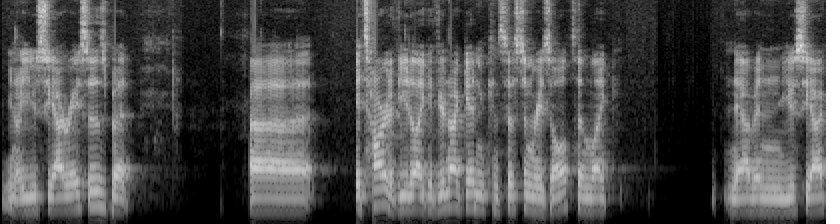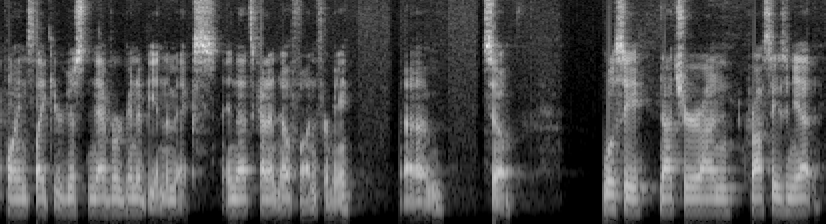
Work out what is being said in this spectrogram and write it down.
you know, UCI races, but uh, it's hard if you like if you're not getting consistent results and like nabbing UCI points, like you're just never going to be in the mix, and that's kind of no fun for me. Um, so we'll see. Not sure on cross season yet.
